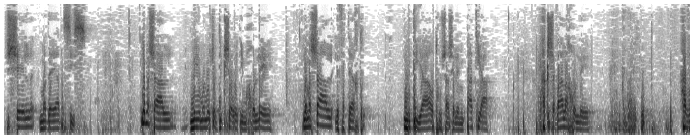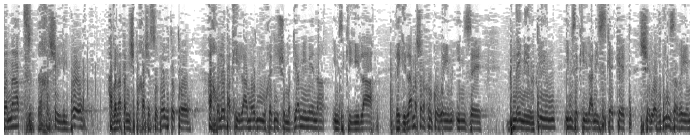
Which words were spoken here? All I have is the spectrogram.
של מדעי הבסיס. למשל, מיומנות של תקשורת עם חולה, למשל, לפתח נטייה או תחושה של אמפתיה, הקשבה לחולה, הבנת רחשי ליבו, הבנת המשפחה שסובבת אותו, החולה בקהילה המאוד מיוחדת שהוא מגיע ממנה, אם זה קהילה רגילה מה שאנחנו קוראים, אם זה בני מיעוטים, אם זה קהילה נזקקת של עובדים זרים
